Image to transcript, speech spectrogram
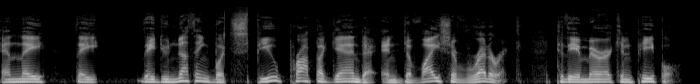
and they they they do nothing but spew propaganda and divisive rhetoric to the American people.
